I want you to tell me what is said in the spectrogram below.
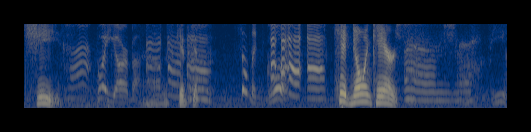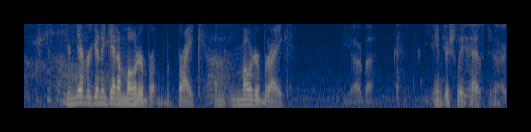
Jeez. Oh, this kid's gonna... Kid, no one cares. You're never gonna get a motor brake. A motor brake. Impishly pester.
